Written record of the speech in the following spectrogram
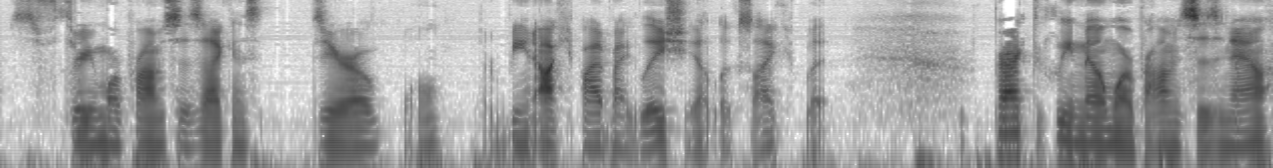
There's three more provinces I can zero. Well, they're being occupied by Galicia, it looks like, but practically no more provinces now.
